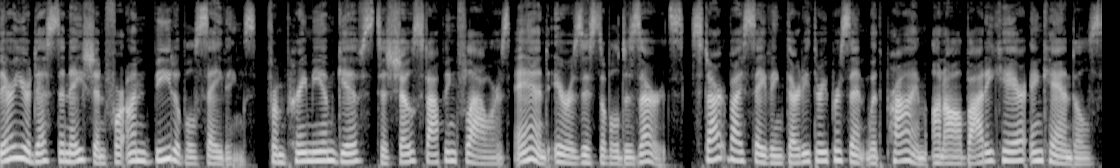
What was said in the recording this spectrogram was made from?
They're your destination for unbeatable savings, from premium gifts to show-stopping flowers and irresistible desserts. Start by saving 33% with Prime on all body care and candles.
